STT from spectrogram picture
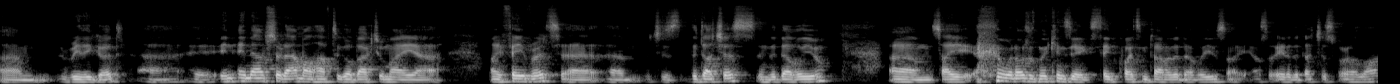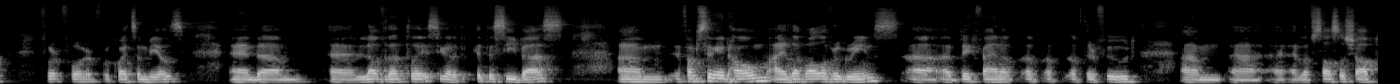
Um, really good. Uh, in, in Amsterdam, I'll have to go back to my my favorite, um, which is the Duchess in the W. Um, so I, when I was with McKinsey, I stayed quite some time at the W. So I also ate at the Duchess for a lot, for for for quite some meals, and um, uh, love that place. You got to get the sea bass. Um, if I'm sitting at home, I love Oliver Greens. Uh, a big fan of of, of their food. Um, uh, I love Salsa Shop,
